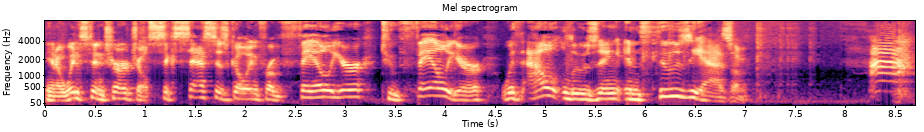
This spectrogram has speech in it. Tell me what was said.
You know, Winston Churchill, success is going from failure to failure without losing enthusiasm. Ah!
